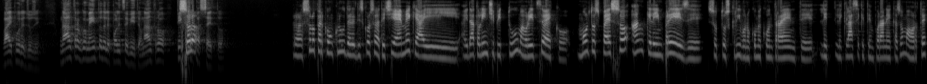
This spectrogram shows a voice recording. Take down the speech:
Vai pure Giusy. Un altro argomento delle polizze vite, un altro piccolo solo, passetto. Allora, solo per concludere il discorso della TCM che hai, hai dato l'incipit tu, Maurizio, ecco, molto spesso anche le imprese sottoscrivono come contraente le, le classiche temporanee caso morte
